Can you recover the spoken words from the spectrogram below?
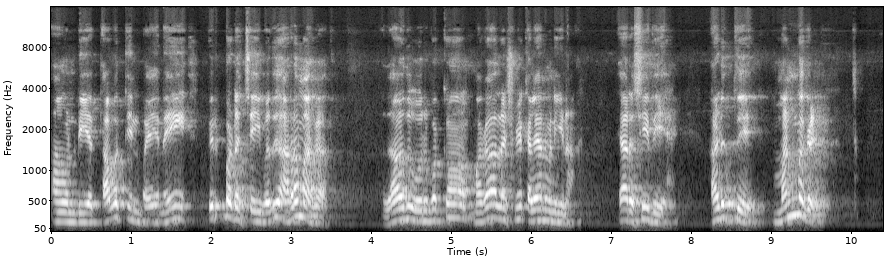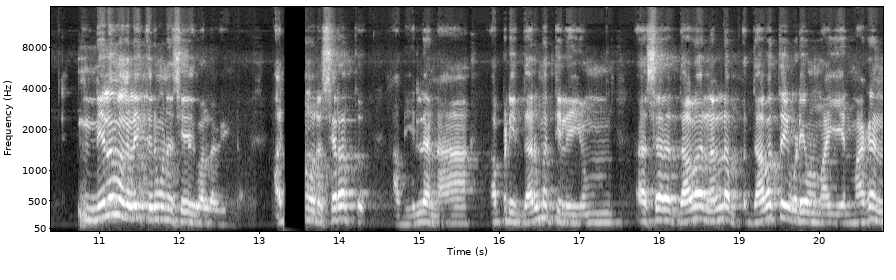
அவனுடைய தவத்தின் பயனை பிற்பட செய்வது அறமாகாது. அதாவது ஒரு பக்கம் மகாலட்சுமியை கல்யாணம் பண்ணிக்கினான். யார? சீதையை. அடுத்து மண்மகள் நிலமகளை திருமணம் செய்து கொள்ள வேண்டும். அது ஒரு சிறப்பு. அப்படி இல்லைன்னா அப்படி தர்மத்திலேயும் சில தவ நல்ல தவத்தை உடையவனுமாகிய என் மகன்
